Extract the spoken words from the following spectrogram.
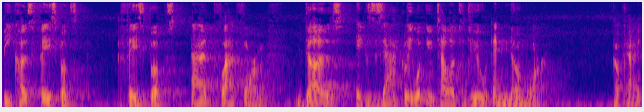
because Facebook's Facebook's ad platform does exactly what you tell it to do and no more. Okay?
